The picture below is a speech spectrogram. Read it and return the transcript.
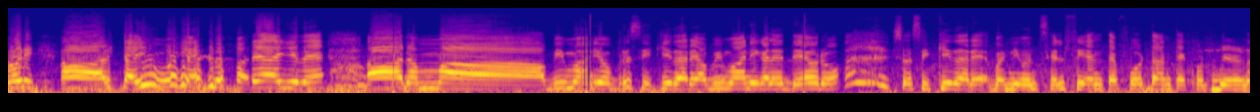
ನೋಡಿ ಟೈಮ್ ಎರಡೂವರೆ ಆಗಿದೆ. ಆ, ನಮ್ಮ ಅಭಿಮಾನಿ ಒಬ್ರು ಸಿಕ್ಕಿದ್ದಾರೆ. ಅಭಿಮಾನಿಗಳೇ ದೇವರು. ಸೊ ಸಿಕ್ಕಿದ್ದಾರೆ. ಬನ್ನಿ ಒಂದು ಸೆಲ್ಫಿ ಅಂತೆ ಫೋಟೋ ಅಂತೆ ಕೊಟ್ಬಿಡೋಣ.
